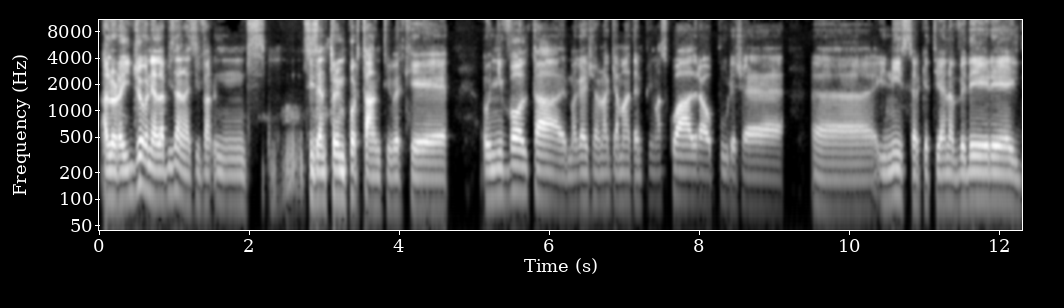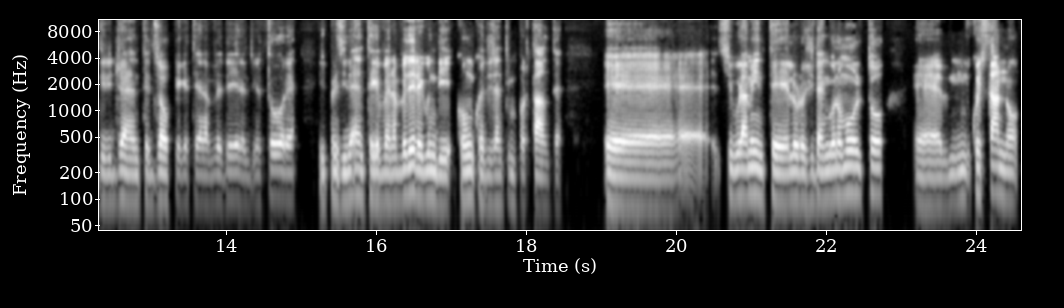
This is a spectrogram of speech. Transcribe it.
Allora, i giovani alla Pisana si, fa, mm, si, sentono importanti perché ogni volta magari c'è una chiamata in prima squadra oppure c'è eh, il mister che ti viene a vedere, il dirigente Zoppi che ti viene a vedere, il direttore il presidente che viene a vedere, quindi comunque ti senti importante. E sicuramente loro ci tengono molto. Eh, quest'anno,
